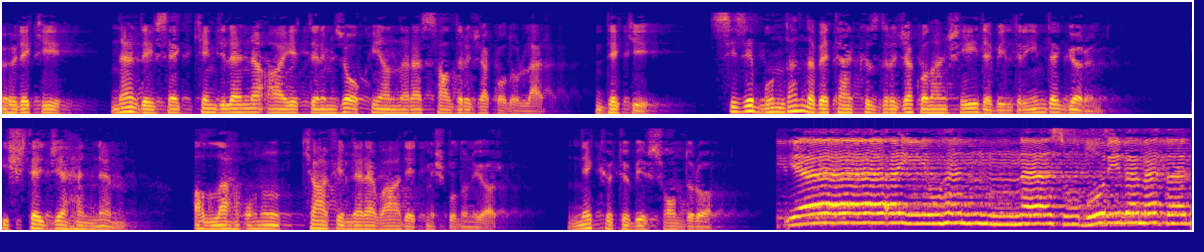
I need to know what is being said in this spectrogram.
Öyle ki, neredeyse kendilerine ayetlerimizi okuyanlara saldıracak olurlar. De ki, sizi bundan da beter kızdıracak olan şeyi de bildireyim de görün. İşte cehennem, Allah onu kâfirlere vaat etmiş bulunuyor. Ne kötü bir sondur o. يا أيها الناس ضرب مثل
